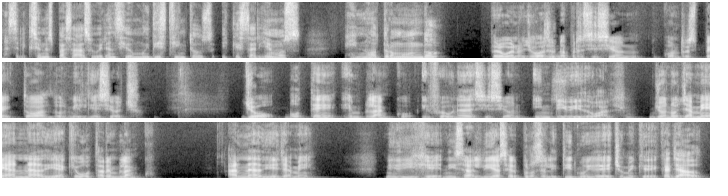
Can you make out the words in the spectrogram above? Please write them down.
las elecciones pasadas hubieran sido muy distintos y que estaríamos en otro mundo? Pero bueno, yo voy a hacer una precisión con respecto al 2018. Yo voté en blanco y fue una decisión individual. Yo no llamé a nadie a que votara en blanco. A nadie llamé. Ni dije, ni salí a hacer proselitismo y de hecho me quedé callado,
